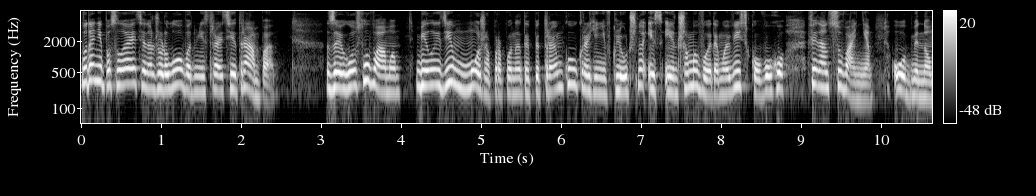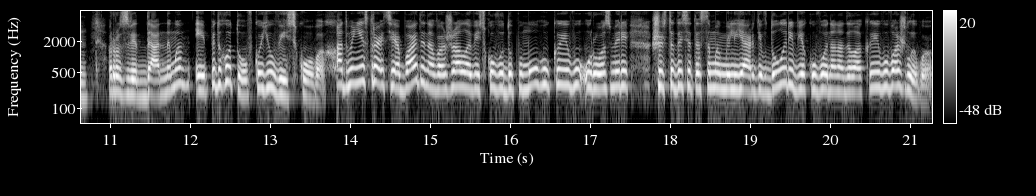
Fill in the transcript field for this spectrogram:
Видання посилається на джерело в адміністрації Трампа. За його словами, Білий Дім може припинити підтримку Україні включно із іншими видами військового фінансування, обміном розвідданими і підготовкою військових. Адміністрація Байдена вважала військову допомогу Києву у розмірі 67 мільярдів доларів, яку вона надала Києву важливою.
